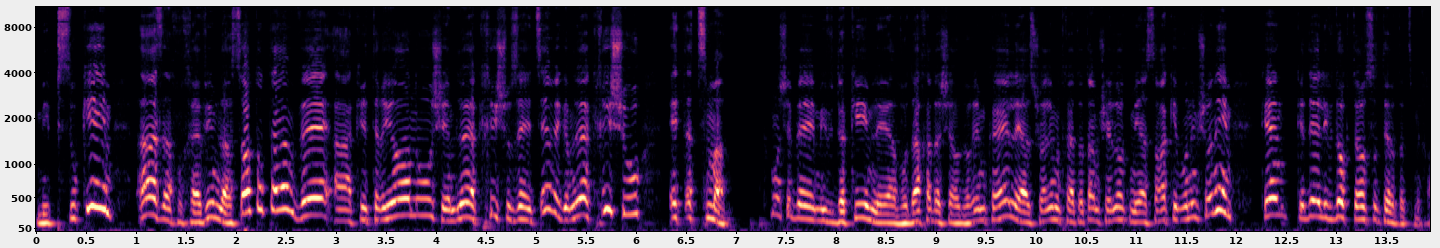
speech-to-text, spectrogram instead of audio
מפסוקים, אז אנחנו חייבים לעשות אותם, והקריטריון הוא שהם לא יכחישו זה את זה וגם לא יכחישו את עצמם. כמו שבמבדקים לעבודה חדשה או דברים כאלה, אז שואלים אותך את אותן שאלות מעשרה כיוונים שונים, כן? כדי לבדוק אתה לא סותר את עצמך.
